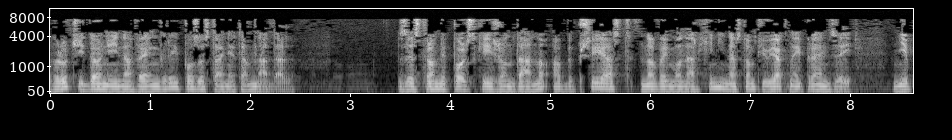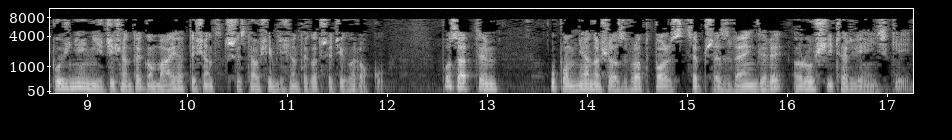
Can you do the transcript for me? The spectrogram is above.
wróci do niej na Węgry i pozostanie tam nadal. Ze strony polskiej żądano, aby przyjazd nowej monarchini nastąpił jak najprędzej, nie później niż 10 maja 1383 roku. Poza tym upomniano się o zwrot Polsce przez Węgry Rusi Czerwieńskiej.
